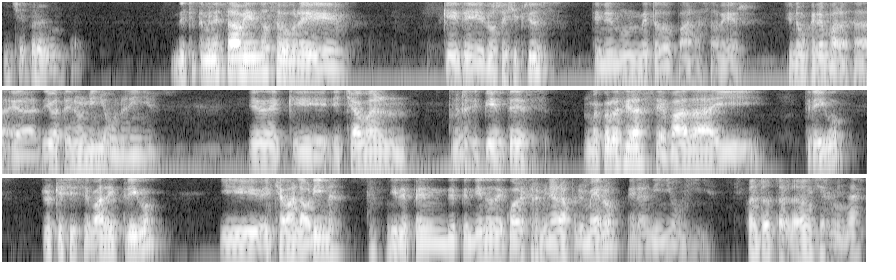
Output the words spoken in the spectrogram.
Pinche pregunta. De hecho, también estaba viendo sobre que de los egipcios tenían un método para saber si una mujer embarazada era, iba a tener un niño o una niña. Y era de que echaban en recipientes, no me acuerdo si era cebada y trigo, creo que sí, cebada y trigo, y echaban la orina. Y depen- dependiendo de cuál germinara primero, era niño o niña. ¿Cuánto tardaba en germinar?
